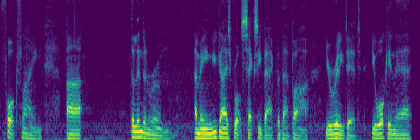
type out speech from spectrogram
fork flying, uh, the Linden Room. I mean, you guys brought sexy back with that bar. You really did. You walk in there,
